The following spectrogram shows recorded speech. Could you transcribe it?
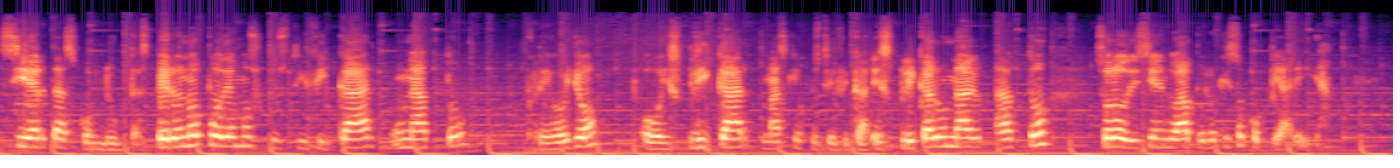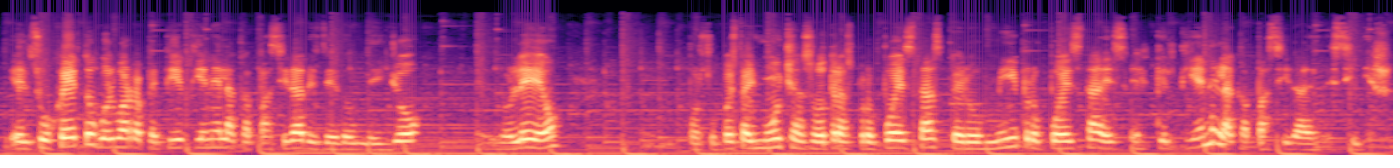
ciertas conductas, pero no podemos justificar un acto, creo yo, o explicar, más que justificar, explicar un acto solo diciendo, ah, pues lo quiso copiar ella. El sujeto, vuelvo a repetir, tiene la capacidad desde donde yo lo leo. Por supuesto, hay muchas otras propuestas, pero mi propuesta es el que él tiene la capacidad de decidir.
